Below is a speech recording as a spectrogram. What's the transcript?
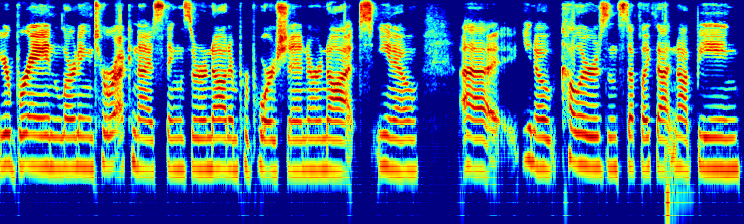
your brain learning to recognize things that are not in proportion or not you know uh you know colors and stuff like that not being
